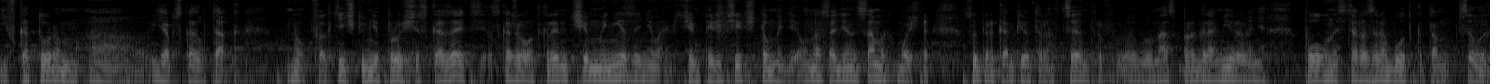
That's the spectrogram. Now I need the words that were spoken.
и в котором, а, я бы сказал так, ну, фактически мне проще сказать, скажу откровенно, чем мы не занимаемся, чем перечислить, что мы делаем. У нас один из самых мощных суперкомпьютерных центров, у нас программирование полностью, разработка там целых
